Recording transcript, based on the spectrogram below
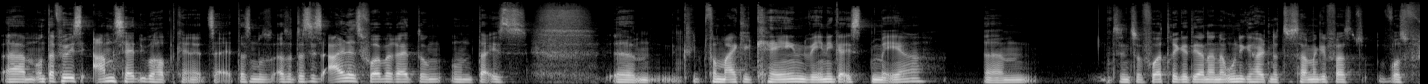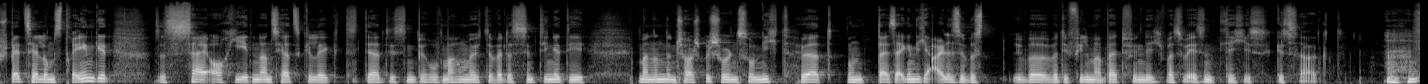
Ähm, und dafür ist am Set überhaupt keine Zeit. Das muss, also das ist alles Vorbereitung und da ist ähm, gibt von Michael Caine weniger ist mehr. Ähm, sind so Vorträge, die an einer Uni gehalten hat, zusammengefasst, wo es speziell ums Drehen geht. Das sei auch jedem ans Herz gelegt, der diesen Beruf machen möchte, weil das sind Dinge, die man an den Schauspielschulen so nicht hört. Und da ist eigentlich alles über, über die Filmarbeit, finde ich, was wesentlich ist, gesagt. Mhm.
